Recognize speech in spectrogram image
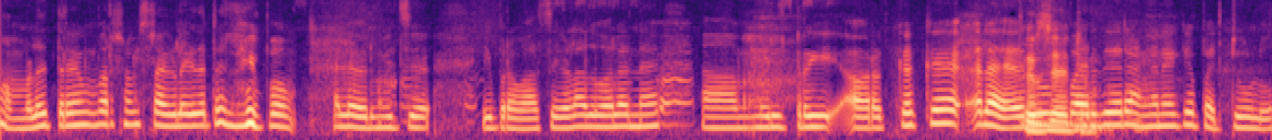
നമ്മൾ ഇത്രയും വർഷം സ്ട്രഗിൾ ചെയ്തിട്ടല്ലേ ഇപ്പം അല്ല ഒരുമിച്ച് ഈ പ്രവാസികൾ അതുപോലെ തന്നെ മിലിറ്ററി അവർക്കൊക്കെ അല്ലെ ഒരു പരിധി വരെ അങ്ങനെയൊക്കെ പറ്റുള്ളൂ.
